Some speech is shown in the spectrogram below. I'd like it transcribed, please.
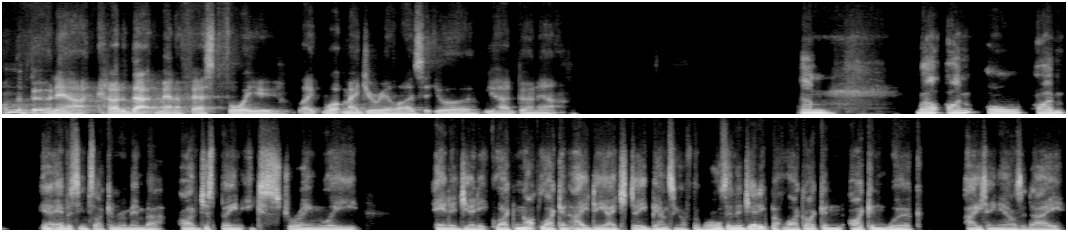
On the burnout, how did that manifest for you? Like, what made you realize that you were you had burnout? Um, well, I'm all I'm. You know, ever since I can remember, I've just been extremely energetic, like not like an ADHD bouncing off the walls energetic, but like I can I can work 18 hours a day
